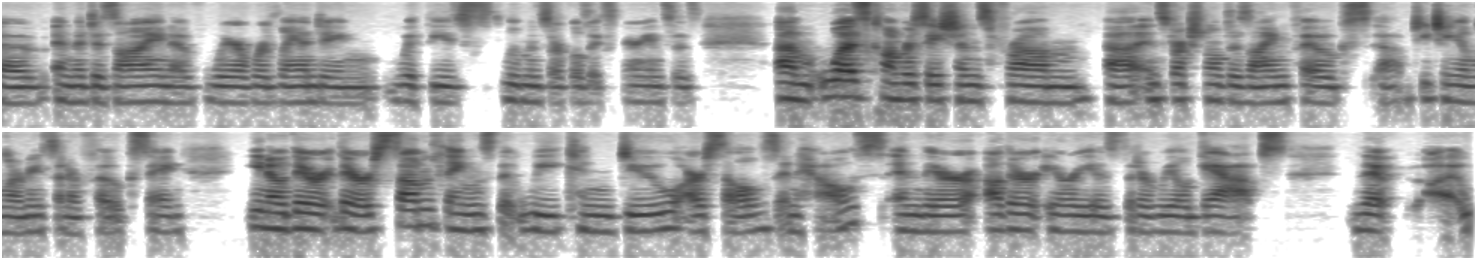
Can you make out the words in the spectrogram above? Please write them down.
of, and the design of where we're landing with these Lumen Circles experiences um, was conversations from uh, instructional design folks, uh, teaching and learning center folks saying, you know, there, there are some things that we can do ourselves in-house and there are other areas that are real gaps that uh,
